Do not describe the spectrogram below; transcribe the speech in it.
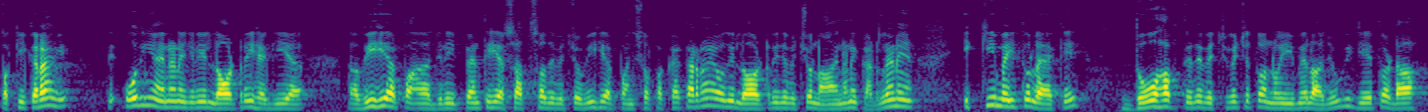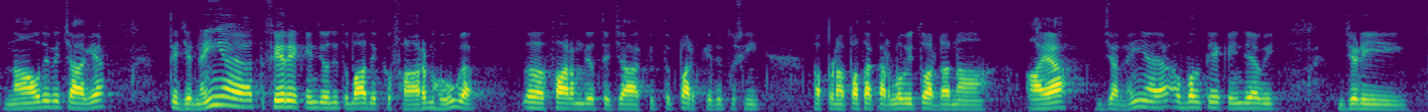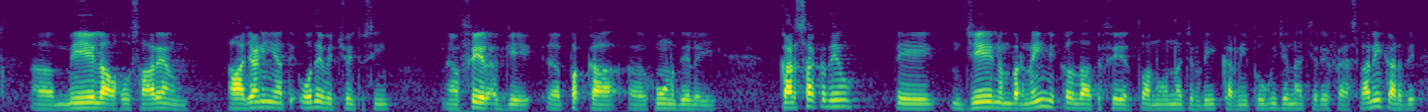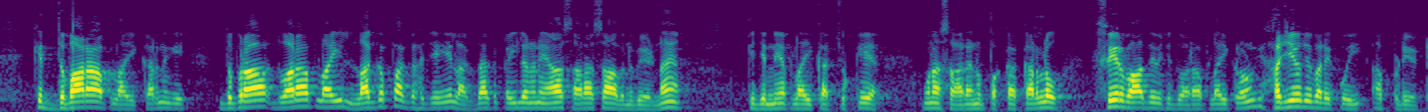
ਪੱਕੀ ਕਰਾਂਗੇ। ਤੇ ਉਹਦੀਆਂ ਇਹਨਾਂ ਨੇ ਜਿਹੜੀ ਲੋਟਰੀ ਹੈਗੀ ਆ ਅ, 20000 ਪ- ਜਿਹੜੀ 35700 ਦੇ ਵਿੱਚੋਂ 20500 ਪੱਕਾ ਕਰਨਾ ਹੈ ਉਹਦੀ ਲੋਟਰੀ ਦੇ ਵਿੱਚੋਂ ਨਾਂ ਇਹਨਾਂ ਨੇ ਕੱਢ ਲੈਣੇ ਆ। 21 ਮਈ ਤੋਂ ਲੈ ਕੇ 2 ਹਫ਼ਤੇ ਦੇ ਵਿੱਚ ਵਿੱਚ ਤੁਹਾਨੂੰ ਈਮੇਲ ਆ ਜਾਊਗੀ ਜੇ ਤੁਹਾਡਾ ਨਾਂ ਉਹਦੇ ਵਿੱਚ ਆ ਗਿਆ ਤੇ ਜੇ ਨਹੀਂ ਆਇਆ ਤਾਂ ਫਿਰ ਇਹ ਕਹਿੰਦੇ ਉਹਦੇ ਤੋਂ ਬਾਅਦ ਇੱਕ ਫਾਰਮ ਹੋਊਗਾ ਫਾਰਮ ਦੇ ਉੱਤੇ ਜਾ ਕੇ ਤੇ ਭਰ ਕੇ ਤੇ ਤੁਸੀਂ ਆਪਣਾ ਪਤਾ ਕਰ ਲਓ ਵੀ ਤੁਹਾਡਾ ਨਾਂ ਆਇਆ ਜਾਂ ਨਹੀਂ ਆਇਆ। ਅਵਲ ਤੇ ਇਹ ਕਹਿੰਦੇ ਆ ਵੀ ਜਿਹੜੀ ਮੇਲ ਆ ਉਹ ਸਾਰਿਆਂ ਨੂੰ ਆ ਜਾਣੀ ਆ ਤੇ ਉਹਦੇ ਵਿੱਚੋਂ ਹੀ ਤੁਸੀਂ ਫਿਰ ਅੱਗੇ ਪੱਕਾ ਹੋਣ ਦੇ ਲਈ ਕਰ ਸਕਦੇ ਹੋ। ਤੇ ਜੇ ਨੰਬਰ ਨਹੀਂ ਨਿਕਲਦਾ ਤੇ ਫਿਰ ਤੁਹਾਨੂੰ ਉਹਨਾਂ ਚ ਉਡੀਕ ਕਰਨੀ ਪਊਗੀ, ਜਿੰਨਾ ਚਿਰ ਇਹ ਫੈਸਲਾ ਨਹੀਂ ਕਰਦੇ ਕਿ ਦੁਬਾਰਾ ਅਪਲਾਈ ਕਰਨਗੇ। ਦੁਬਾਰਾ ਦੁਬਾਰਾ ਅਪਲਾਈ ਲਗਭਗ ਹਜੇ ਇਹ ਲੱਗਦਾ ਕਿ ਪਹਿਲਾਂ ਉਹਨਾਂ ਨੇ ਆਹ ਸਾਰਾ ਹਿਸਾਬ ਨਿਬੇੜਨਾ ਆ ਕਿ ਜਿੰਨੇ ਅਪਲਾਈ ਕਰ ਚੁੱਕੇ ਆ, ਉਹਨਾਂ ਸਾਰਿਆਂ ਨੂੰ ਪੱਕਾ ਕਰ ਲਓ। ਫਿਰ ਬਾਅਦ ਦੇ ਵਿੱਚ ਦੁਬਾਰਾ ਅਪਲਾਈ ਕਰਾਉਣਗੇ। ਹਜੇ ਉਹਦੇ ਬਾਰੇ ਕੋਈ ਅਪਡੇਟ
